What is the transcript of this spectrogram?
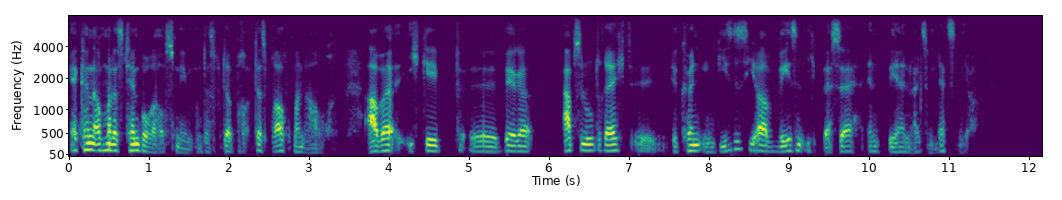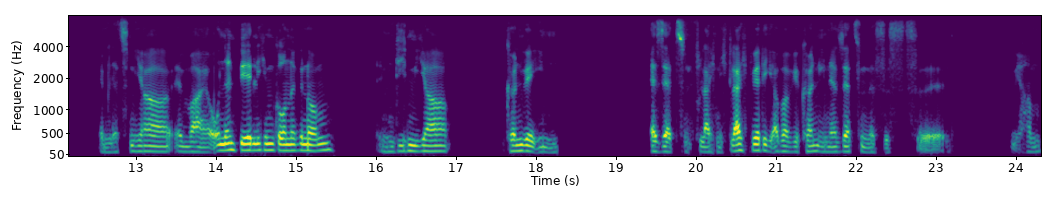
er kann auch mal das Tempo rausnehmen und das, das braucht man auch. Aber ich gebe äh, Berger absolut recht, äh, wir können ihn dieses Jahr wesentlich besser entbehren als im letzten Jahr. Im letzten Jahr äh, war er unentbehrlich im Grunde genommen. In diesem Jahr können wir ihn ersetzen. Vielleicht nicht gleichwertig, aber wir können ihn ersetzen. Das ist, äh, wir haben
